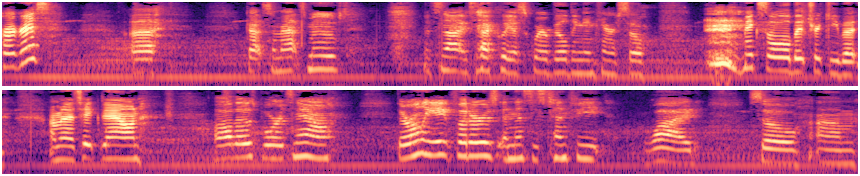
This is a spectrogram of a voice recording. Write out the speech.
progress. Uh, got some mats moved. It's not exactly a square building in here, so makes it a little bit tricky, but I'm gonna take down all those boards now. They're only eight footers and this is 10 feet wide. So um,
